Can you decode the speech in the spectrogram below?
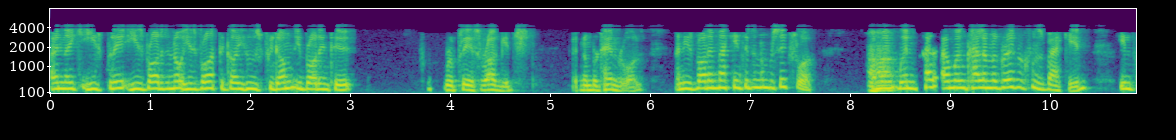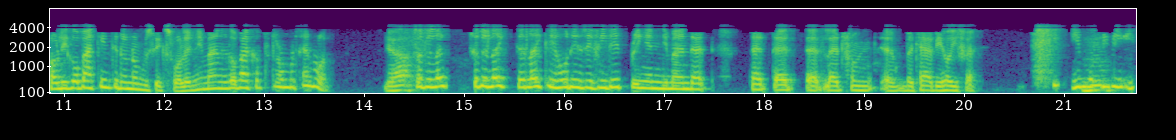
and like he's play he's brought no he's brought the guy who's predominantly brought in to replace Rogic at number ten role, and he's brought him back into the number six role. And Uh-huh. when when Cal- and when Callum McGregor comes back in, he'll probably go back into the number six role, and your man will go back up to the number ten role. Yeah. So the like so the like the likelihood is if he did bring in your man that that that that lad from uh, Maccabi Haifa, he he, Mhm. he, he,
